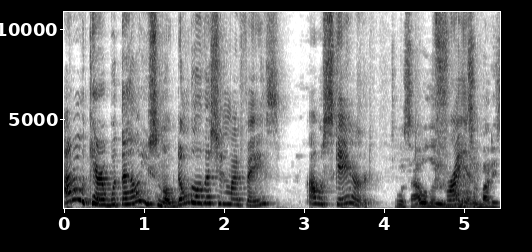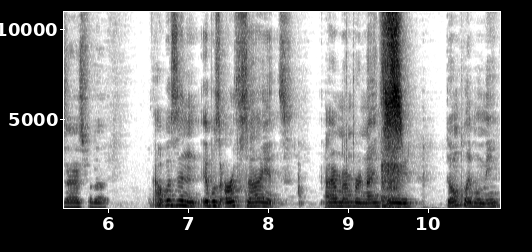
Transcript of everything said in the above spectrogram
I don't care what the hell you smoke. Don't blow that shit in my face. I was scared. Listen, I would literally Frightened. beat somebody's ass for that. I was in. It was Earth Science. I remember ninth grade. Don't play with me.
